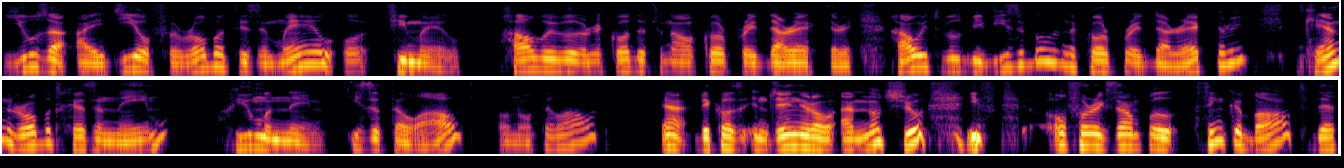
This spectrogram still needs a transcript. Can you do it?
user ID of a robot is a male or female, how we will record it in our corporate directory, how it will be visible in the corporate directory. Can robot has a name human name. Is it allowed or not allowed? Yeah, because in general, I'm not sure if, or for example, think about that.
